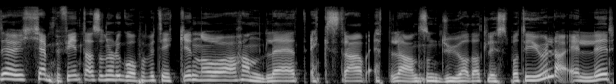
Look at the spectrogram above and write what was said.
Det er jo kjempefint. altså Når du går på butikken og handler et ekstra av et eller annet som du hadde hatt lyst på til jul, da, eller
